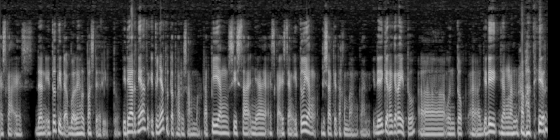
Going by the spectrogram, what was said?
SKS dan itu tidak boleh lepas dari itu. Jadi artinya itunya tetap harus sama. Tapi yang sisanya SKS yang itu yang bisa kita kembangkan. Jadi kira-kira itu eh, untuk eh, jadi jangan khawatir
